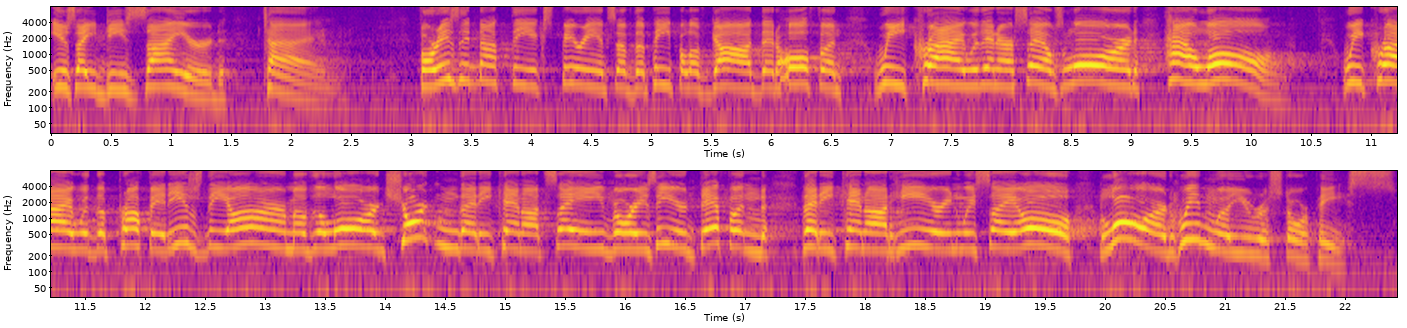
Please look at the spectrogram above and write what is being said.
is a desired time. For is it not the experience of the people of God that often we cry within ourselves, Lord, how long? We cry with the prophet, Is the arm of the Lord shortened that he cannot save, or his ear deafened that he cannot hear? And we say, Oh, Lord, when will you restore peace?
